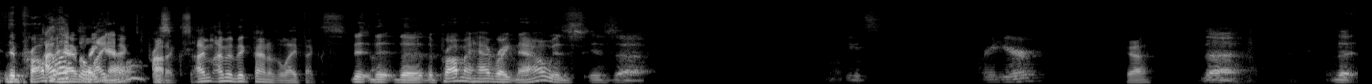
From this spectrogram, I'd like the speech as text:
the problem I I, like have the right LIFX now is- products. I'm I'm a big fan of the LIFX. the, the the the problem I have right now is is uh I think it's right here. Yeah. The the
